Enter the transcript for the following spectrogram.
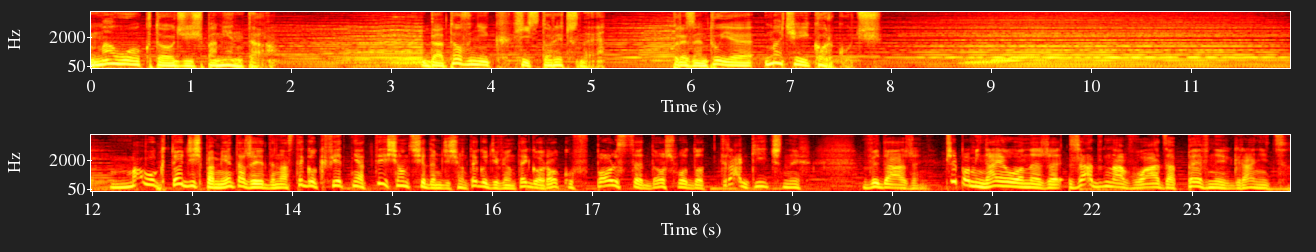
Mało kto dziś pamięta. Datownik historyczny prezentuje Maciej Korkuć. Mało kto dziś pamięta, że 11 kwietnia 1079 roku w Polsce doszło do tragicznych wydarzeń. Przypominają one, że żadna władza pewnych granic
